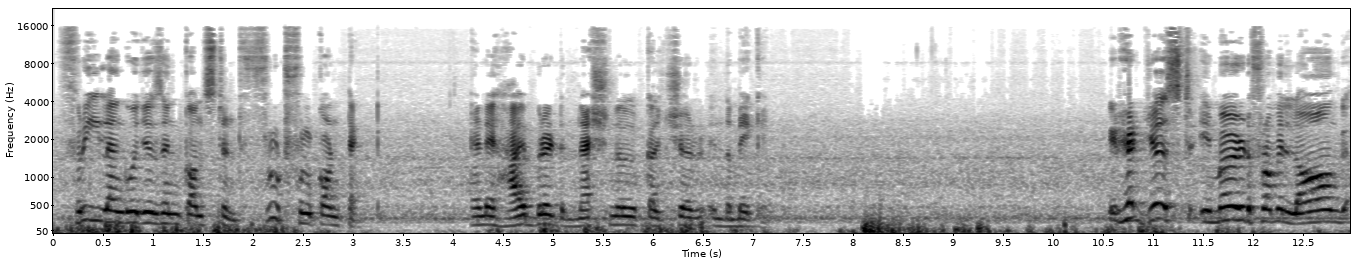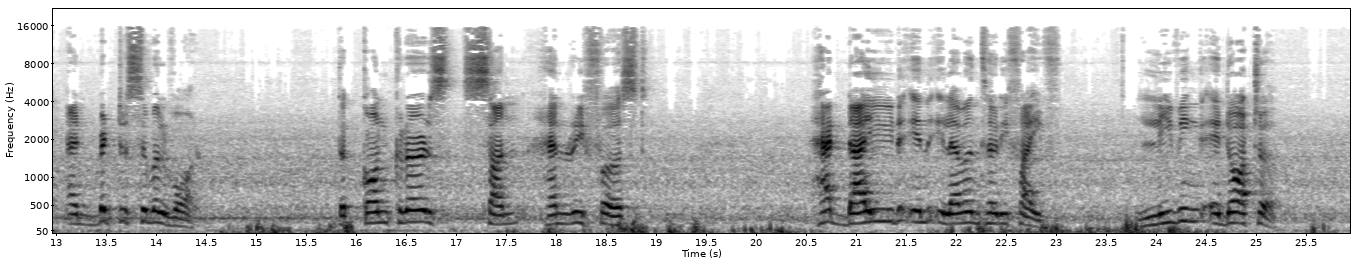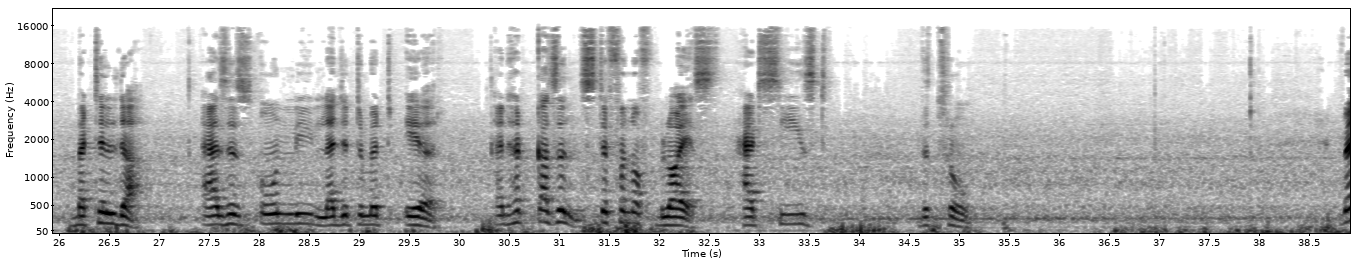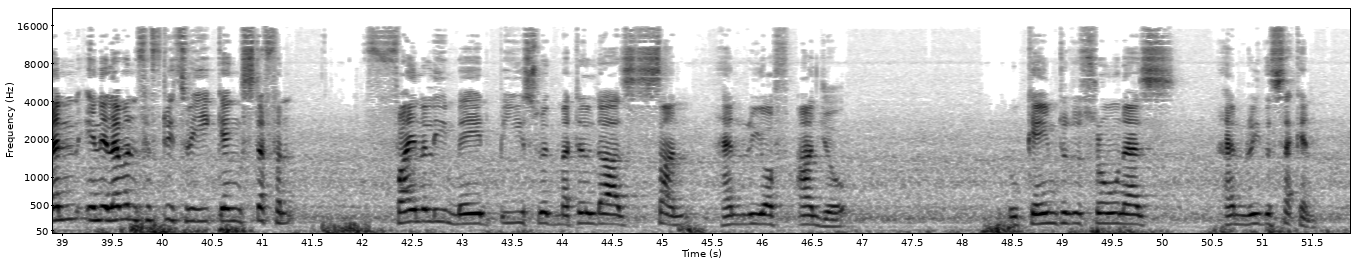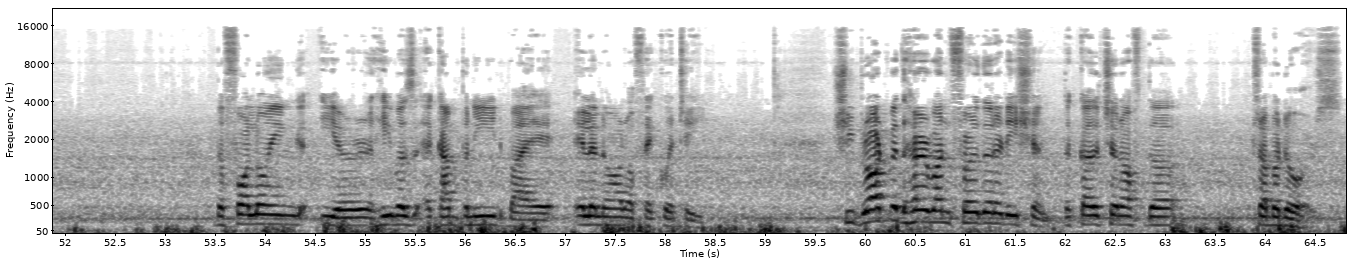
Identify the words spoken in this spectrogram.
three languages in constant, fruitful contact, and a hybrid national culture in the making. It had just emerged from a long and bitter civil war. The conqueror's son, Henry I, had died in 1135, leaving a daughter, Matilda, as his only legitimate heir, and her cousin Stephen of Blois had seized the throne. When in 1153 King Stephen finally made peace with Matilda's son Henry of Anjou, who came to the throne as Henry II. The following year, he was accompanied by Eleanor of Aquitaine. She brought with her one further addition the culture of the troubadours.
